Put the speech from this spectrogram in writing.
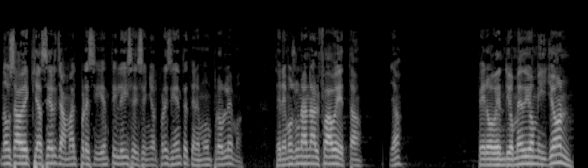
no sabe qué hacer, llama al presidente y le dice, señor presidente, tenemos un problema. Tenemos un analfabeta, ¿ya? Pero vendió medio millón.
